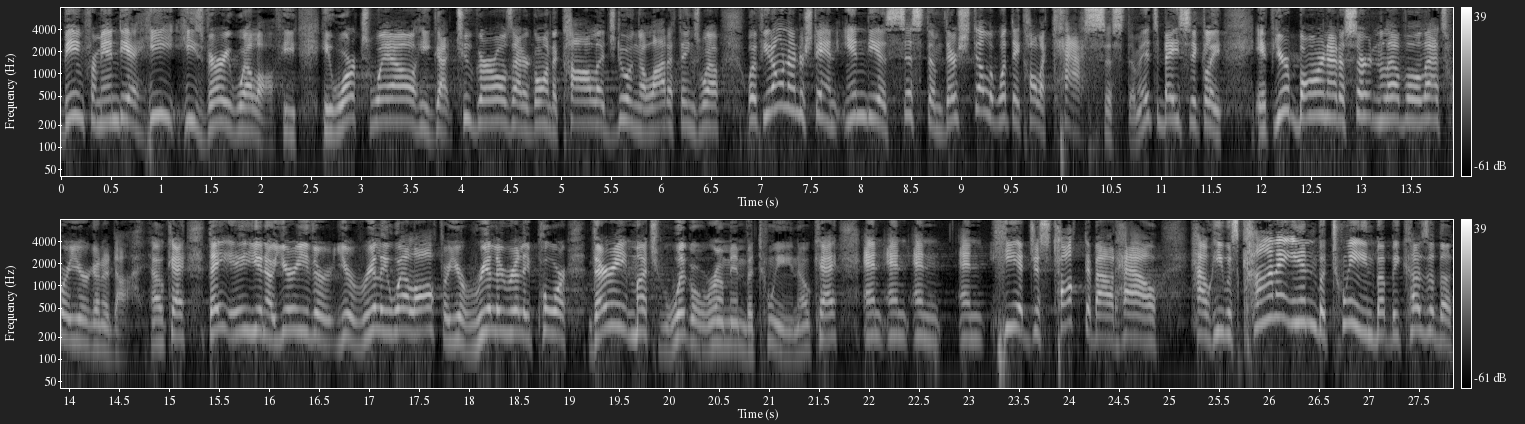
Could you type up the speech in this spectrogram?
being from India, he, he's very well off. He, he works well. He got two girls that are going to college, doing a lot of things well. Well, if you don't understand India's system, there's still what they call a caste system. It's basically, if you're born at a certain level, that's where you're going to die. Okay? They, you know, you're either, you're really well off or you're really, really poor. There ain't much wiggle room in between. Okay? And, and, and, and he had just talked about how, how he was kind of in between, but because of the,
